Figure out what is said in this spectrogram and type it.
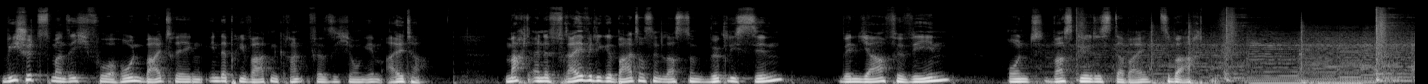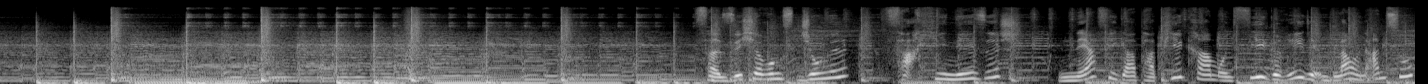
Wie schützt man sich vor hohen Beiträgen in der privaten Krankenversicherung im Alter? Macht eine freiwillige Beitragsentlastung wirklich Sinn? Wenn ja, für wen? Und was gilt es dabei zu beachten? Versicherungsdschungel? Fachchinesisch? Nerviger Papierkram und viel Gerede im blauen Anzug?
